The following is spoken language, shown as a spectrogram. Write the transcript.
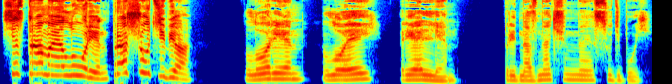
«Сестра моя Лориан, прошу тебя!» Лориан, Лоэй, Риэллен, предназначенная судьбой.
